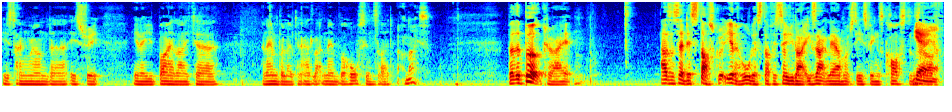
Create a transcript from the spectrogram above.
He used to hang around uh, East Street. You know, you'd buy like uh, an envelope and it had like a name of a horse inside. Oh, nice. But the book, right? As I said, this stuff's you know all this stuff. It tells you like exactly how much these things cost and Yeah, stuff.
